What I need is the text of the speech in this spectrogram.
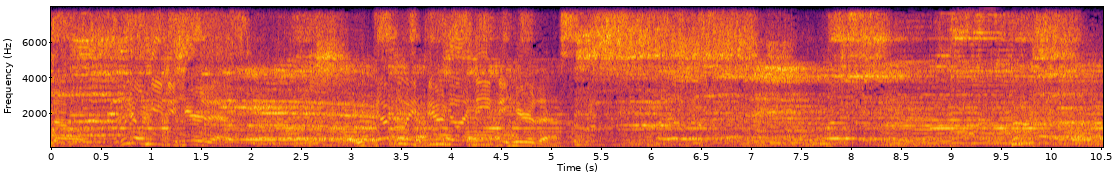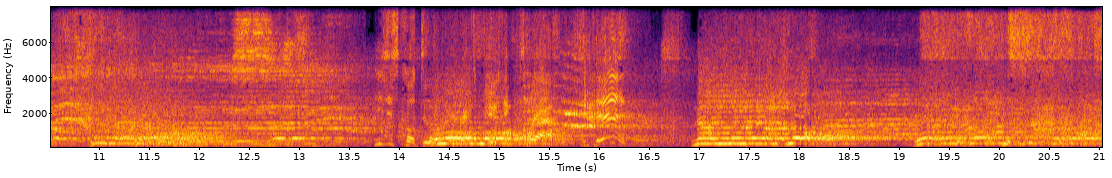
no. We don't need to hear this. We definitely do not need to hear this. He just called Dewey Murray's music crap. He did. Now you live in a floor. What is it like to sacrifice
